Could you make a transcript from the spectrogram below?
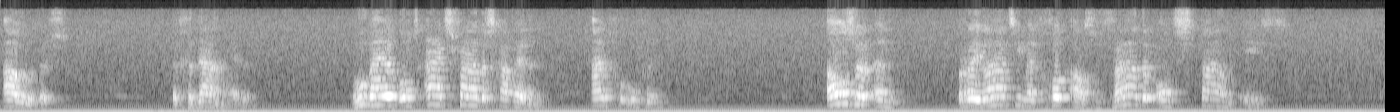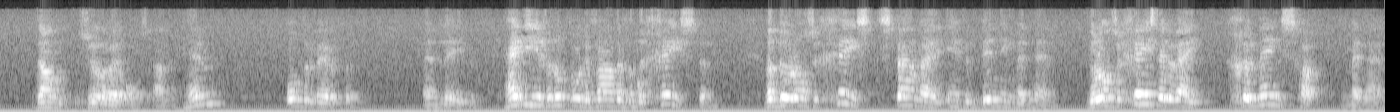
ouders het gedaan hebben. Hoe wij ook ons aartsvaderschap hebben uitgeoefend. Als er een relatie met God als vader ontstaan is, dan zullen wij ons aan Hem onderwerpen en leven. Hij die hier genoemd wordt de vader van de geesten. Want door onze geest staan wij in verbinding met Hem. Door onze geest hebben wij gemeenschap met Hem.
